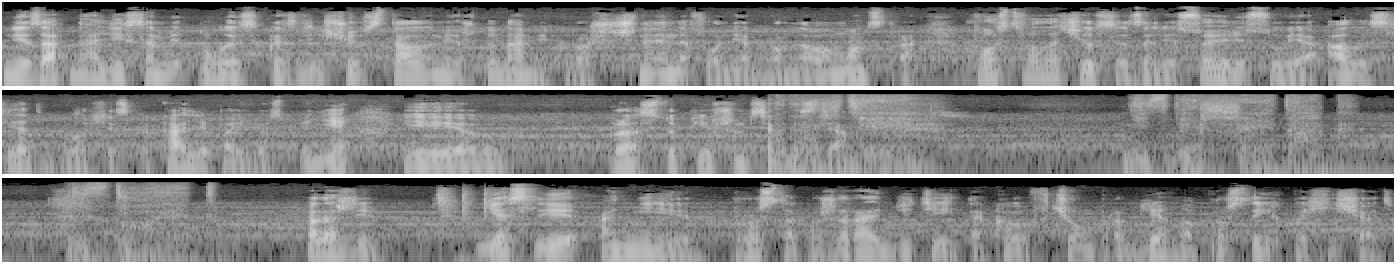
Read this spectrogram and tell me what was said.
Внезапно Алиса метнулась к козлищу и встала между нами, крошечная на фоне огромного монстра. Хвост волочился за лесой, рисуя алый след. Блохи скакали по ее спине и проступившимся костям. Не спеши так. Не стоит. Подожди. Если они просто пожирают детей, так в чем проблема просто их похищать?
